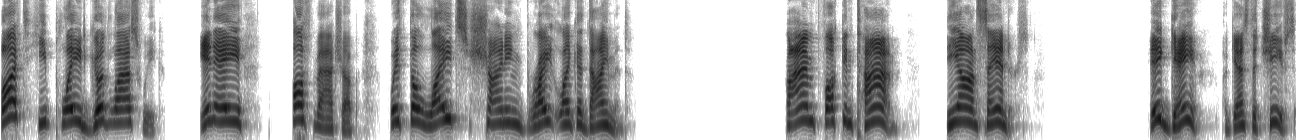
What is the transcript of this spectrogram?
But he played good last week in a tough matchup with the lights shining bright like a diamond. Prime fucking time. Deion Sanders. Big game against the Chiefs,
